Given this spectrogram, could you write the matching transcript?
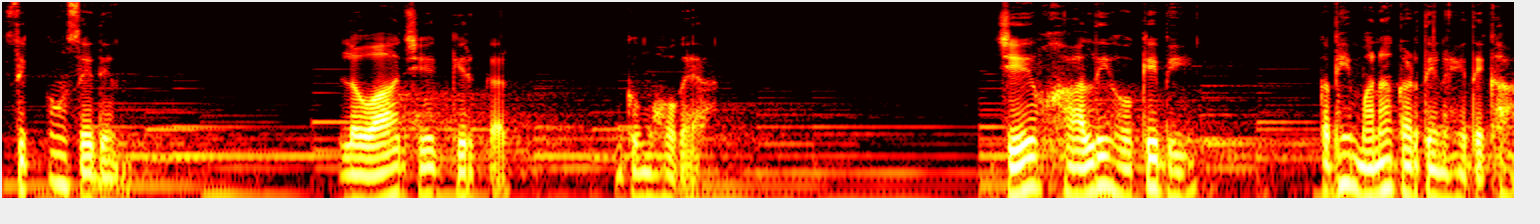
سکوں سے دن۔ لو آج یہ گر کر گم ہو گیا۔ جیب خالی ہو کے بھی کبھی منع کرتے نہیں دیکھا۔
